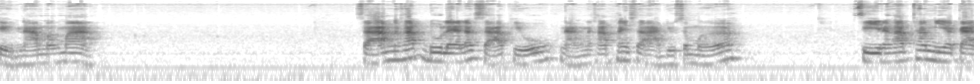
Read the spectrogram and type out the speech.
ดื่มน้ำมากๆ 3. นะครับดูแลรักษาผิวหนังนะครับ ให้สะอาดอยู่เสมอ 4. นะครับถ้ามีอาการ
